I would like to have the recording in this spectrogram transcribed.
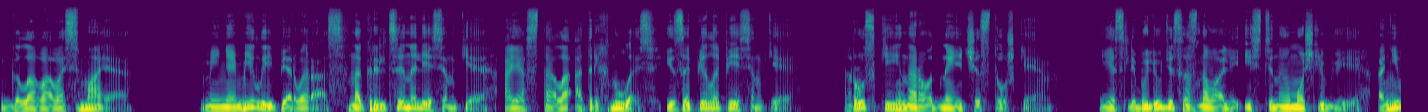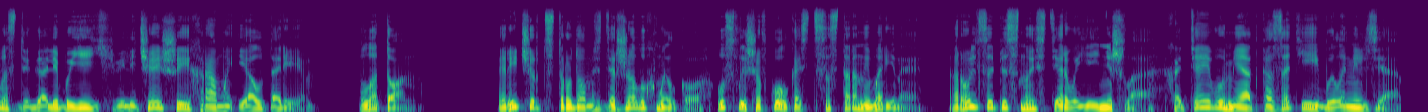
Глава восьмая. Меня милый первый раз на крыльце на лесенке, а я встала, отряхнулась и запела песенки. Русские народные частушки. Если бы люди сознавали истинную мощь любви, они воздвигали бы ей величайшие храмы и алтари. Платон. Ричард с трудом сдержал ухмылку, услышав колкость со стороны Марины. Роль записной стервы ей не шла, хотя и в уме отказать ей было нельзя.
